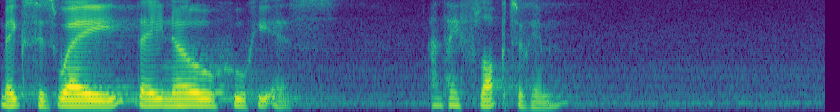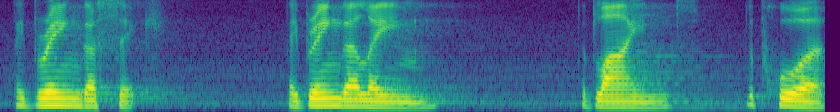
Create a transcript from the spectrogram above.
makes his way, they know who he is and they flock to him. They bring their sick, they bring their lame, the blind, the poor,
